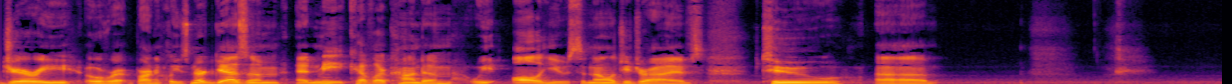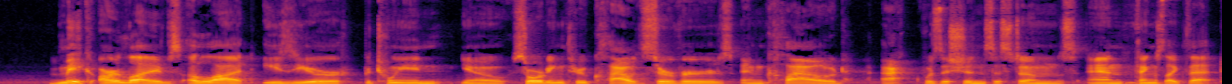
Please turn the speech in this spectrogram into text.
Jerry over at Barnacules Nerdgasm, and me, Kevlar Condom. We all use Synology drives to uh, make our lives a lot easier between you know, sorting through cloud servers and cloud acquisition systems and things like that.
